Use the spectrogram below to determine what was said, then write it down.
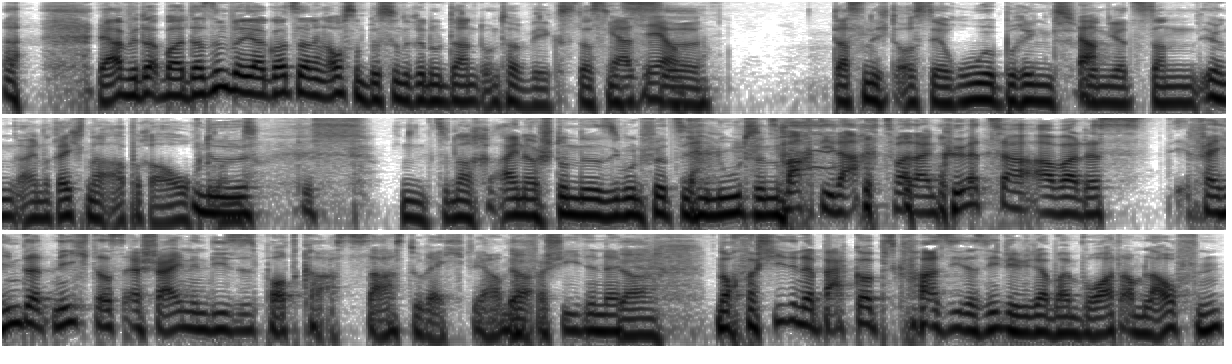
ja, aber da sind wir ja Gott sei Dank auch so ein bisschen redundant unterwegs, dass ja, uns äh, das nicht aus der Ruhe bringt, ja. wenn jetzt dann irgendein Rechner abraucht Nö, und so nach einer Stunde 47 Minuten. Das macht die Nacht zwar dann kürzer, aber das verhindert nicht das Erscheinen dieses Podcasts. Da hast du recht. Wir haben ja. da verschiedene, ja. noch verschiedene Backups quasi. Da sind wir wieder beim Wort am Laufen.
